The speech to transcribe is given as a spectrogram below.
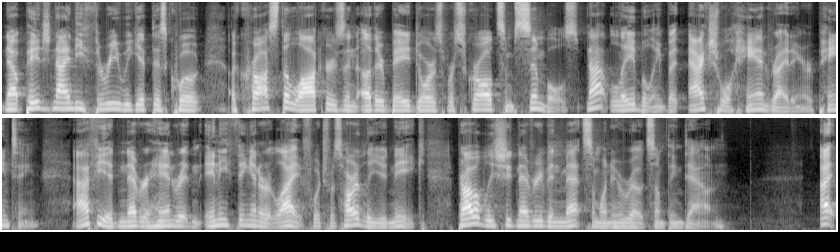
Now, page 93, we get this quote Across the lockers and other bay doors were scrawled some symbols, not labeling, but actual handwriting or painting. Affy had never handwritten anything in her life, which was hardly unique. Probably she'd never even met someone who wrote something down. I,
